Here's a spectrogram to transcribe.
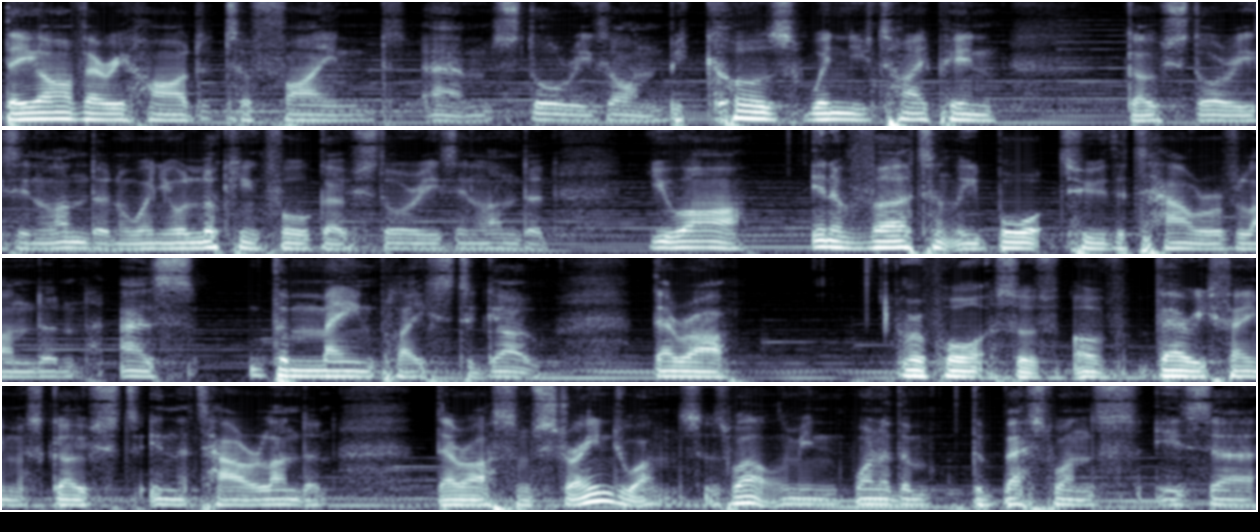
they are very hard to find um, stories on because when you type in ghost stories in London or when you're looking for ghost stories in London, you are inadvertently brought to the Tower of London as the main place to go. There are reports of, of very famous ghosts in the Tower of London. There are some strange ones as well. I mean, one of them, the best ones, is uh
